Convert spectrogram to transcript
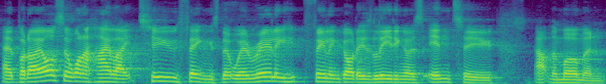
Uh, but I also want to highlight two things that we're really feeling God is leading us into at the moment.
